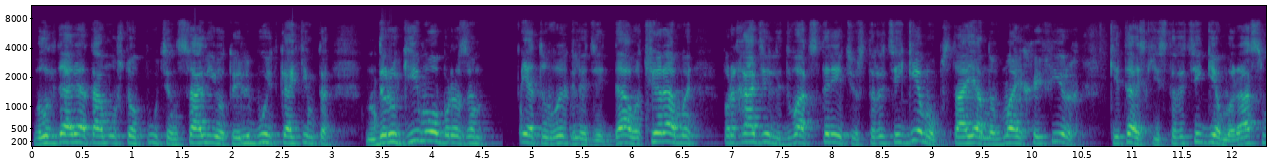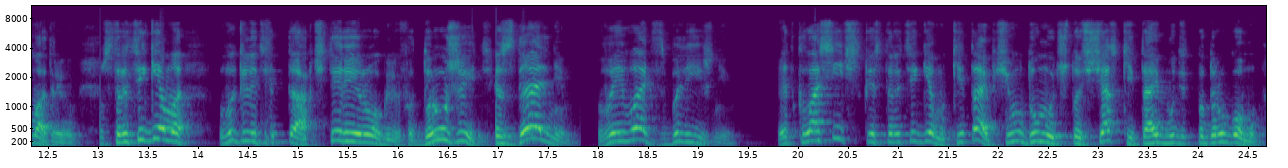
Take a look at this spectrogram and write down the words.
благодаря тому, что Путин сольет, или будет каким-то другим образом это выглядеть. Да, вот вчера мы проходили 23-ю стратегему, постоянно в моих эфирах китайские стратегемы рассматриваем. Стратегема выглядит так, четыре иероглифа. Дружить с дальним, воевать с ближним. Это классическая стратегия Китая. Почему думают, что сейчас Китай будет по-другому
